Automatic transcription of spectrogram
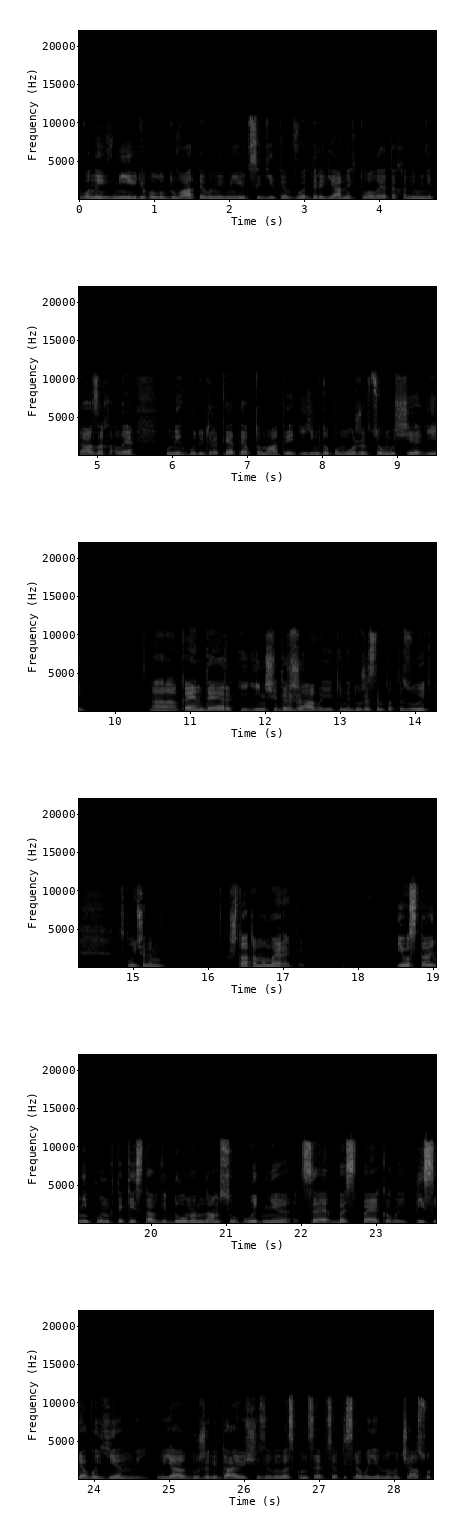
вони вміють голодувати, вони вміють сидіти в дерев'яних туалетах, а не унітазах, але у них будуть ракети, автомати, і їм допоможе в цьому ще і КНДР, і інші держави, які не дуже симпатизують Сполученим Штатам Америки. І останній пункт, який став відомим нам сьогодні, це безпековий, післявоєнний. Ну, я дуже вітаю, що з'явилась концепція післявоєнного часу.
